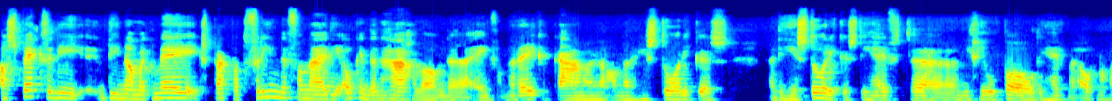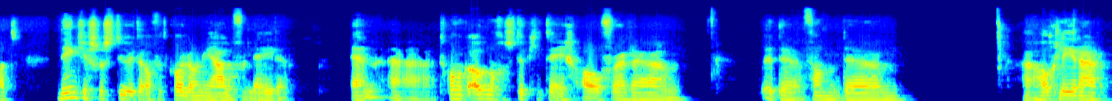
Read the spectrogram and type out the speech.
aspecten die, nam ik mee. Ik sprak wat vrienden van mij die ook in Den Haag woonden. Een van de rekenkamer, de andere historicus. En die historicus, die heeft, uh, Michiel Pool, die heeft mij ook nog wat linkjes gestuurd over het koloniale verleden. En uh, toen kwam ik ook nog een stukje tegen over uh, de, van de uh, hoogleraar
